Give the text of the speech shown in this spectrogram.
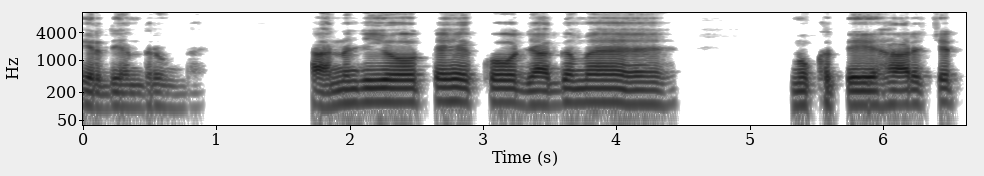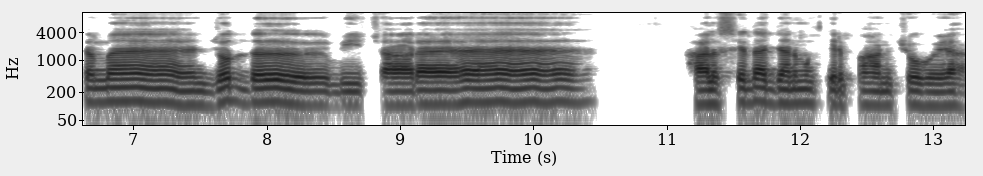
ਹਿਰਦੇ ਅੰਦਰ ਹੁੰਦਾ ਹੈ। ਧੰਨ ਜੀਓ ਤੇ ਕੋ ਜਗ ਮੈਂ, ਮੁਖ ਤੇ ਹਰ ਚਿਤ ਮੈਂ ਜੁਧ ਵਿਚਾਰੈ। ਖਾਲਸੇ ਦਾ ਜਨਮ ਕਿਰਪਾਨ ਚੋਂ ਹੋਇਆ।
